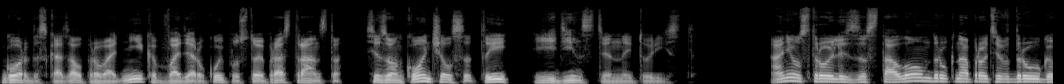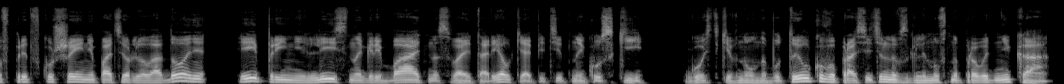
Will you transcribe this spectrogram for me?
гордо сказал проводник, обводя рукой пустое пространство. «Сезон кончился, ты — единственный турист». Они устроились за столом друг напротив друга, в предвкушении потерли ладони и принялись нагребать на свои тарелки аппетитные куски. Гость кивнул на бутылку, вопросительно взглянув на проводника.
